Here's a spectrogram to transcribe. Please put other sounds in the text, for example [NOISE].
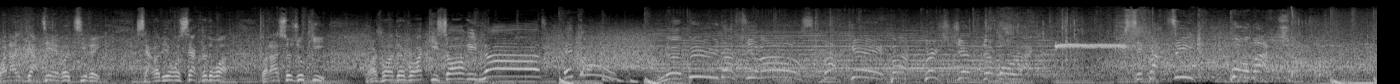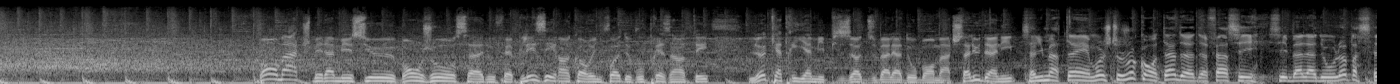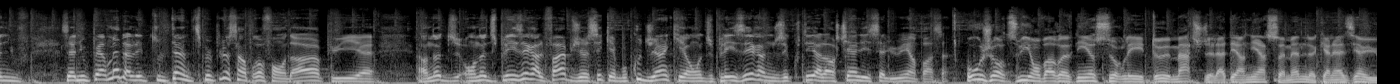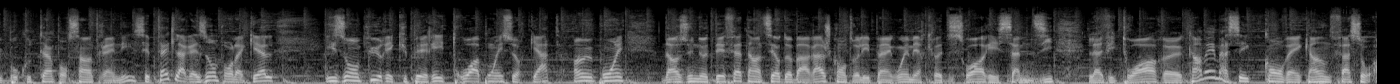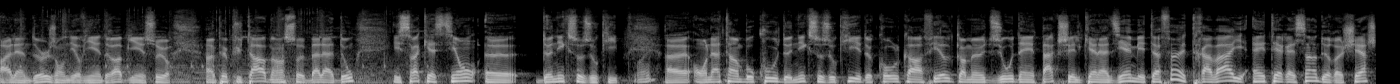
Voilà le gardien retiré. Ça revient au cercle droit. Voilà Suzuki. Rejoint Devorak qui sort. Il lance et goal! Le but d'assurance marqué par Christian Devorak. C'est parti. Bon match. Bon match, mesdames, messieurs. Bonjour. Ça nous fait plaisir encore une fois de vous présenter le quatrième épisode du balado Bon match. Salut, Danny. Salut, Martin. Moi, je suis toujours content de, faire ces, ces balados-là parce que ça nous, ça nous permet d'aller tout le temps un petit peu plus en profondeur. Puis. Euh, on a, du, on a du plaisir à le faire, puis je sais qu'il y a beaucoup de gens qui ont du plaisir à nous écouter, alors je tiens à les saluer en passant. Aujourd'hui, on va revenir sur les deux matchs de la dernière semaine. Le Canadien a eu beaucoup de temps pour s'entraîner. C'est peut-être la raison pour laquelle ils ont pu récupérer trois points sur quatre, un point dans une défaite en tir de barrage contre les Pingouins mercredi soir et samedi, la victoire euh, quand même assez convaincante face aux Highlanders. On y reviendra bien sûr un peu plus tard dans ce balado. Il sera question euh, de Nick Suzuki. Euh, on attend beaucoup de Nick Suzuki et de Cole Caulfield comme un duo d'impact chez le Canadien, mais tu as fait un travail intéressant de recherche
